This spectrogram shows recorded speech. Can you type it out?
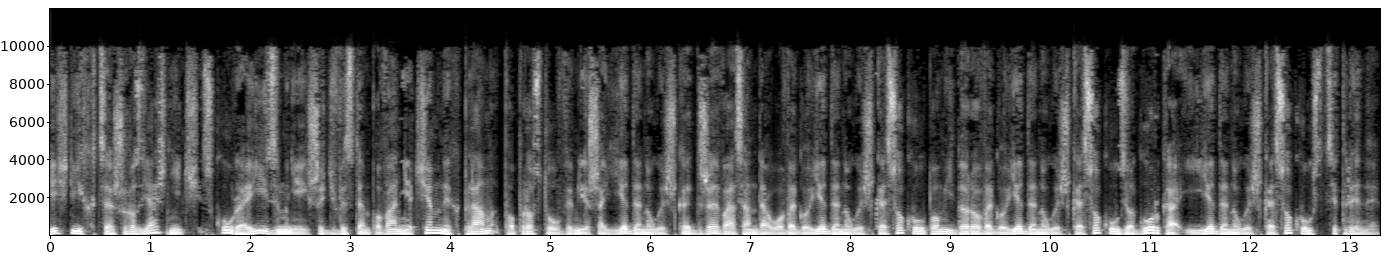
Jeśli chcesz rozjaśnić skórę i zmniejszyć występowanie ciemnych plam, po prostu wymieszaj 1 łyżkę drzewa sandałowego, 1 łyżkę soku pomidorowego, 1 łyżkę soku z ogórka i 1 łyżkę soku z cytryny.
